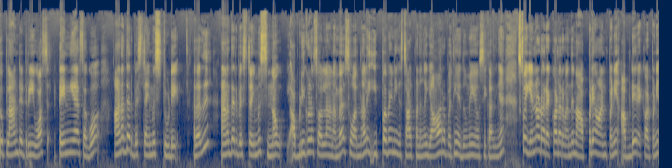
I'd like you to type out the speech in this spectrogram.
to plant a tree was ten years ago another best time is today அதாவது another best time is now அப்படி கூட சொல்லலாம் நம்ம. ஸோ அதனால் இப்போவே நீங்கள் ஸ்டார்ட் பண்ணுங்கள் யாரை பற்றியும் எதுவுமே யோசிக்காதீங்க. ஸோ என்னோடய ரெக்கார்டர் வந்து நான் அப்படியே ஆன் பண்ணி அப்படியே ரெக்கார்ட் பண்ணி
